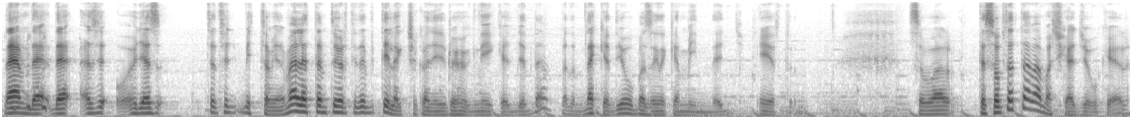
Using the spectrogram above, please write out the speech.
nem, de, de ez, hogy ez, tehát, hogy mit tudom én, mellettem történt, de tényleg csak annyi röhögnék egyet, de mondom, neked jó, az nekem mindegy, érted? Szóval, te szoptattál már macskát, Joker?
